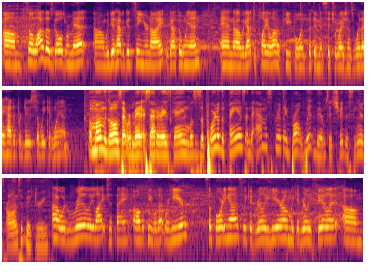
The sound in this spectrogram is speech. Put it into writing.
Um, so a lot of those goals were met. Um, we did have a good senior night. We got the win, and uh, we got to play a lot of people and put them in situations where they had to produce so we could win. Among the goals that were met at Saturday's game was the support of the fans and the atmosphere they brought with them to cheer the seniors on to victory. I would really like to thank all the people that were here supporting us. We could really hear them, we could really feel it. Um,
